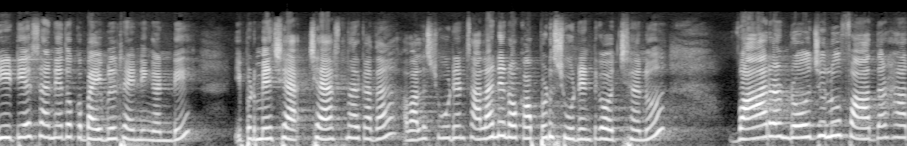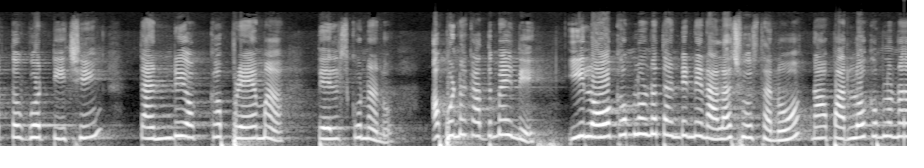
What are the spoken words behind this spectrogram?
డిటిఎస్ అనేది ఒక బైబిల్ ట్రైనింగ్ అండి. ఇప్పుడు మేము చే చేస్తున్నారు కదా వాళ్ళ స్టూడెంట్స్. అలా నేను ఒకప్పుడు స్టూడెంట్గా వచ్చాను. వారం రోజులు father heart of God teaching తండ్రి యొక్క ప్రేమ తెలుసుకున్నాను. అప్పుడు నాకు అర్థమైంది ఈ లోకంలో ఉన్న తండ్రిని నేను అలా చూస్తాను నా పరలోకంలో ఉన్న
